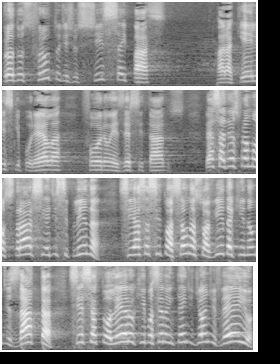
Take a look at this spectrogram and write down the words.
produz fruto de justiça e paz para aqueles que por ela foram exercitados. Peça a Deus para mostrar se é disciplina, se essa situação na sua vida que não desata, se esse atoleiro que você não entende de onde veio,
